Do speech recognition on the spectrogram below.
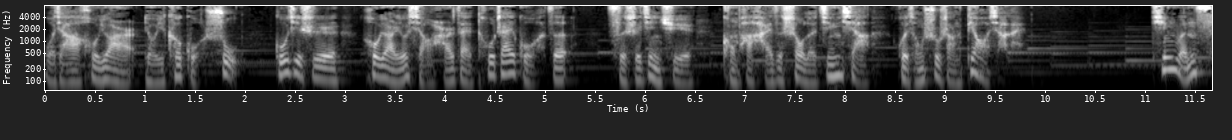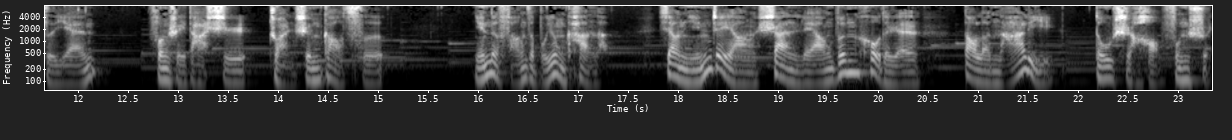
我家后院有一棵果树，估计是后院有小孩在偷摘果子，此时进去，恐怕孩子受了惊吓，会从树上掉下来。”听闻此言，风水大师转身告辞：“您的房子不用看了，像您这样善良温厚的人，到了哪里都是好风水。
